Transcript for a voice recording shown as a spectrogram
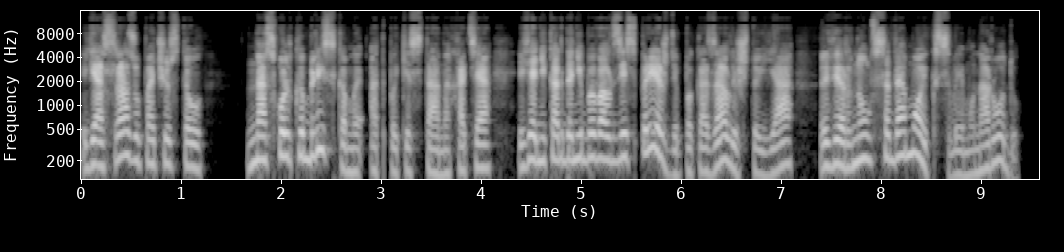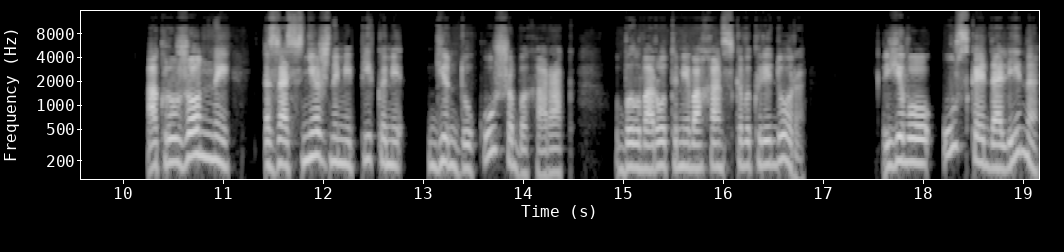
Я сразу почувствовал, насколько близко мы от Пакистана, хотя я никогда не бывал здесь прежде, показалось, что я вернулся домой к своему народу. Окруженный заснеженными пиками Гендукуша, Бахарак — был воротами Ваханского коридора. Его узкая долина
